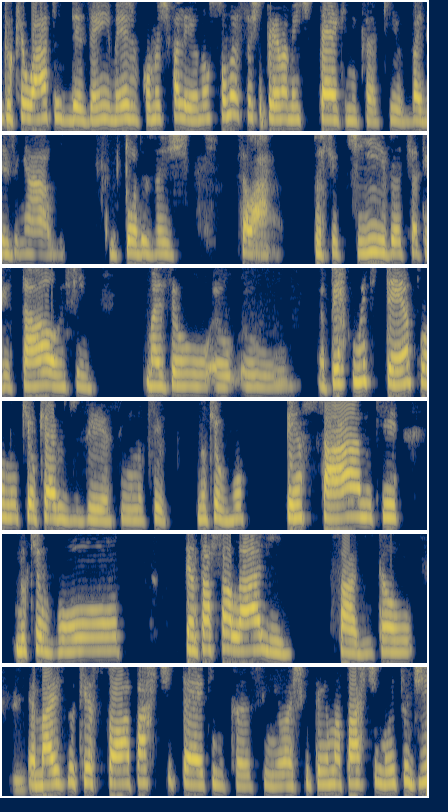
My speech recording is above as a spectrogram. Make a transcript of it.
do que o ato de desenho mesmo, como eu te falei, eu não sou uma pessoa extremamente técnica que vai desenhar com todas as, sei lá, perspectiva, etc e tal, enfim. Mas eu, eu, eu, eu perco muito tempo no que eu quero dizer, assim, no que, no que eu vou pensar, no que, no que eu vou tentar falar ali, sabe? Então, é mais do que só a parte técnica, assim. Eu acho que tem uma parte muito de,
